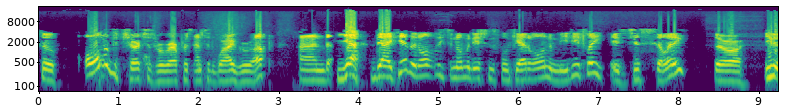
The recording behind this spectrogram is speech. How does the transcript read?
So all of the churches were represented where I grew up, and yeah, the idea that all these denominations will get on immediately is just silly. There are. You know,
